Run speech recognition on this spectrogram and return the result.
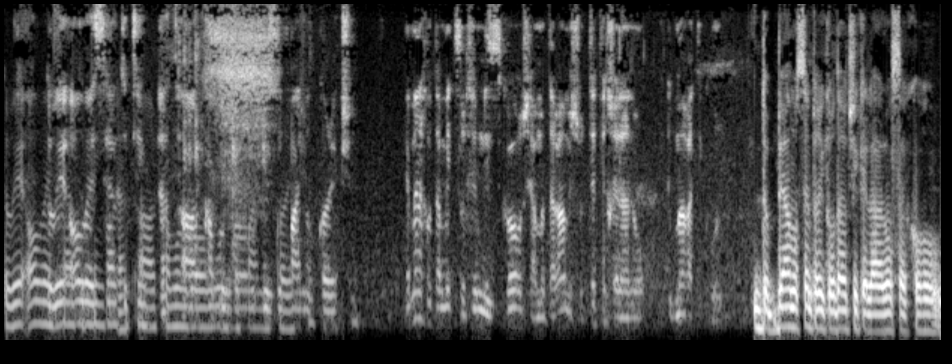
do we always, do we have, always to have to think think that that our our common goal common is the goal final is the correction? final correction? האם אנחנו תמיד צריכים לזכור שהמטרה המשותפת שלנו היא גמר התיקון? Dobbiamo sempre ricordarci che, la nostra co-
